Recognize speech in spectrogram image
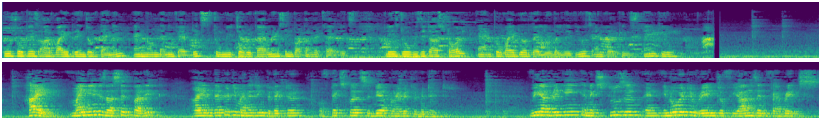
to showcase our wide range of denim and non-denim fabrics to meet your requirements in bottom weight fabrics. Please do visit our stall and provide your valuable reviews and workings. Thank you. Hi, my name is Asit Parikh. I am Deputy Managing Director of Texperts India Private Limited. we are bringing an exclusive and innovative range of yarns and fabrics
